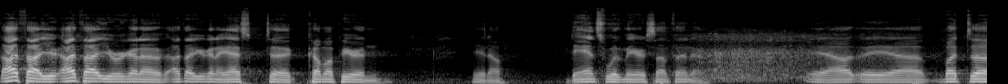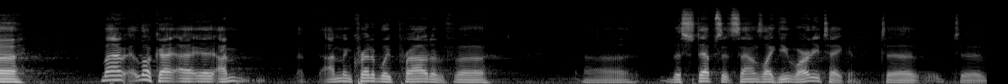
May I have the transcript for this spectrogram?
I thought you I thought you were gonna I thought you were gonna ask to come up here and you know dance with me or something or yeah the uh, but uh, but look I, I I'm I'm incredibly proud of uh, uh, the steps it sounds like you've already taken to to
